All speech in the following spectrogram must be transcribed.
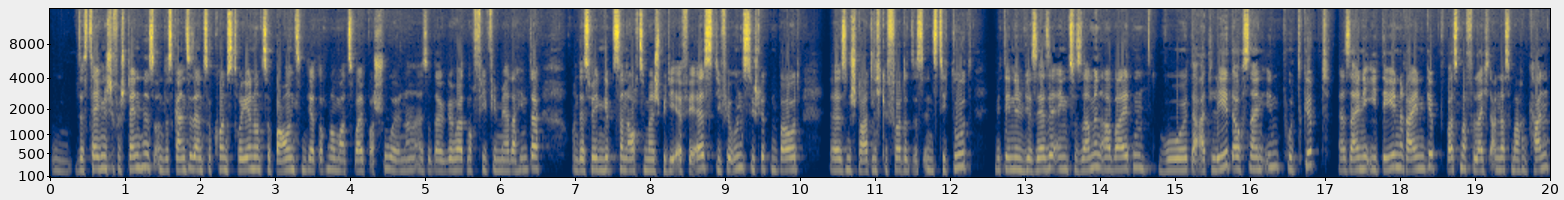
das technische Verständnis und das Ganze dann zu konstruieren und zu bauen, sind ja doch nochmal zwei Paar Schuhe. Ne? Also da gehört noch viel, viel mehr dahinter. Und deswegen gibt's dann auch zum Beispiel die FES, die für uns die Schlitten baut. Das ist ein staatlich gefördertes Institut, mit denen wir sehr, sehr eng zusammenarbeiten, wo der Athlet auch seinen Input gibt, er seine Ideen reingibt, was man vielleicht anders machen kann,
